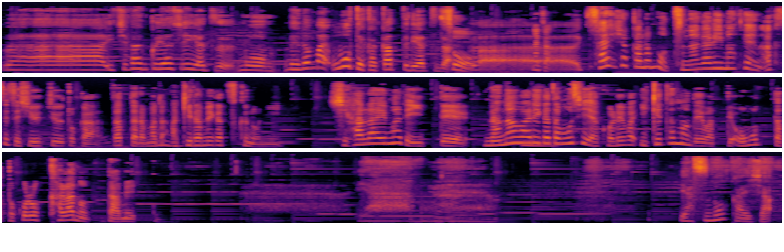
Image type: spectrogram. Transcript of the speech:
うわー、一番悔しいやつ。もう目の前、大手かかってるやつだ。そうわーなんか最初からもう繋がりません。アクセス集中とかだったらまだ諦めがつくのに、支払いまで行って、7割方もしやこれはいけたのではって思ったところからのダメって。いやー、もうね。休もう、会社。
